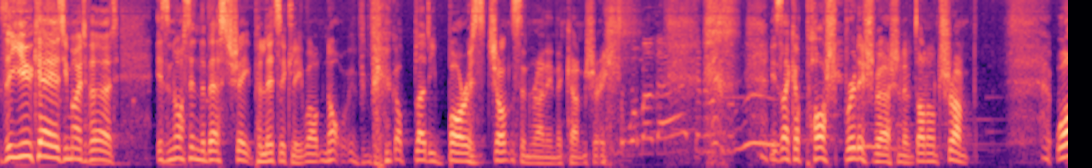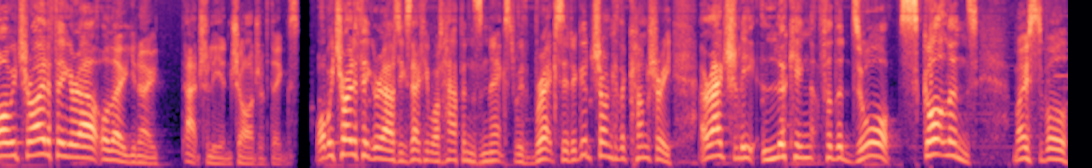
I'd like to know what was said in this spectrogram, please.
The UK, as you might have heard, is not in the best shape politically. Well, not we've got bloody Boris Johnson running the country. He's like a posh British version of Donald Trump. While we try to figure out, although, you know, actually in charge of things. While we try to figure out exactly what happens next with Brexit, a good chunk of the country are actually looking for the door. Scotland, most of all,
